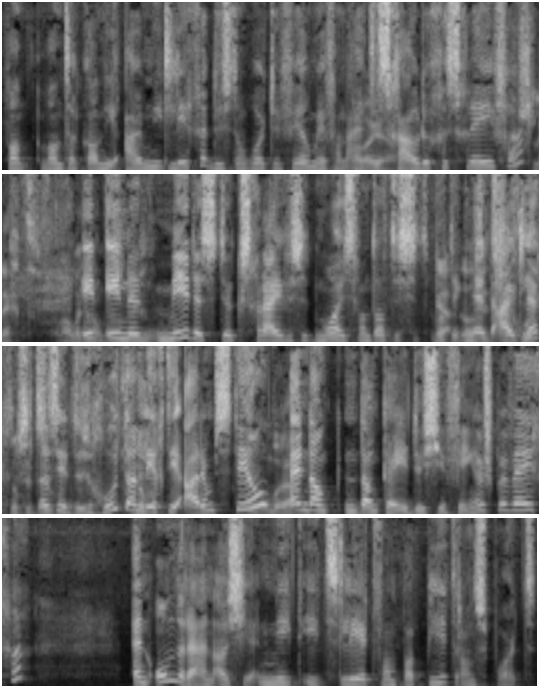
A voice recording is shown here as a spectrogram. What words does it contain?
Want, want dan kan die arm niet liggen, dus dan wordt er veel meer vanuit oh, de schouder geschreven. Slecht, van alle in, in het middenstuk schrijven ze het mooist, want dat is het, wat ik net uitleg. dan, zit dan zitten ze goed, dan, ligt die arm stil en, en dan, dan kan je dus je vingers bewegen. En onderaan, als je niet iets leert van papiertransport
